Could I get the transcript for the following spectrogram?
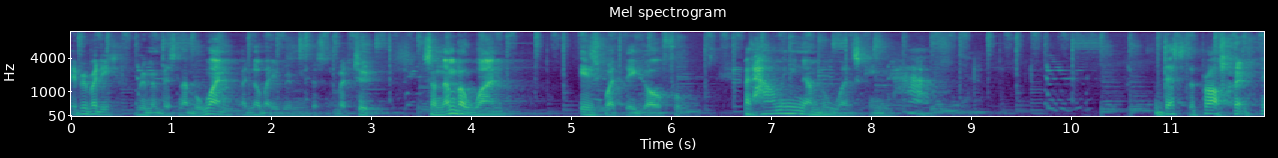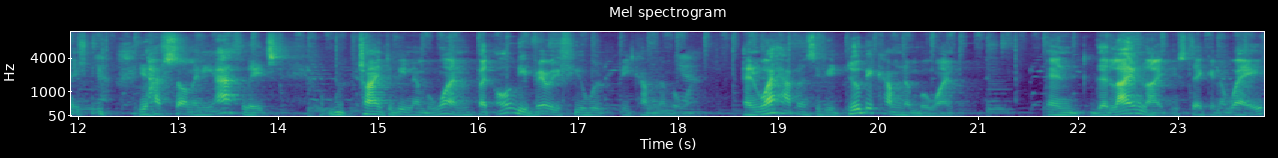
everybody remembers number one, but nobody remembers number two. So number one is what they go for. But how many number ones can you have? That's the problem. you have so many athletes trying to be number one, but only very few will become number Yeah. one. And what happens if you do become number one and the limelight is taken away,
